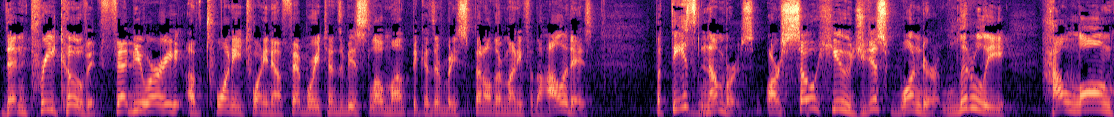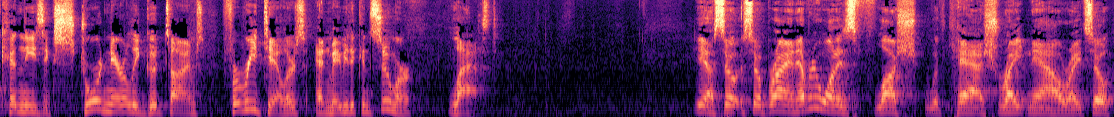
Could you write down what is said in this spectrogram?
than pre COVID, February of 2020. Now, February tends to be a slow month because everybody spent all their money for the holidays. But these numbers are so huge, you just wonder literally how long can these extraordinarily good times for retailers and maybe the consumer last? Yeah, so so Brian, everyone is flush with cash right now, right? So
